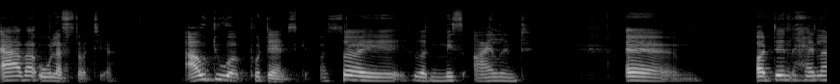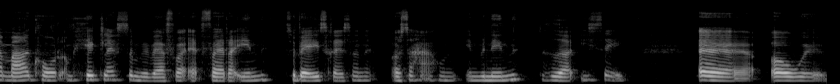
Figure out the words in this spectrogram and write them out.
Ava Olafsdottir. Audur på dansk. Og så øh, hedder den Miss Island. Øh, og den handler meget kort om Hekla, som vil være for, forfatterinde tilbage i 60'erne. Og så har hun en veninde, der hedder Isag. Øh, og øh,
